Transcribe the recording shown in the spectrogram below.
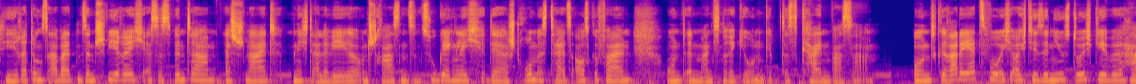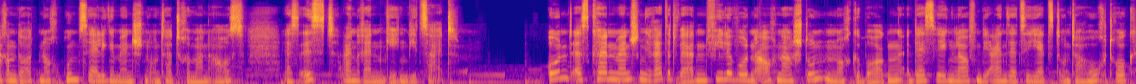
Die Rettungsarbeiten sind schwierig, es ist Winter, es schneit, nicht alle Wege und Straßen sind zugänglich, der Strom ist teils ausgefallen und in manchen Regionen gibt es kein Wasser. Und gerade jetzt, wo ich euch diese News durchgebe, harren dort noch unzählige Menschen unter Trümmern aus. Es ist ein Rennen gegen die Zeit. Und es können Menschen gerettet werden. Viele wurden auch nach Stunden noch geborgen. Deswegen laufen die Einsätze jetzt unter Hochdruck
